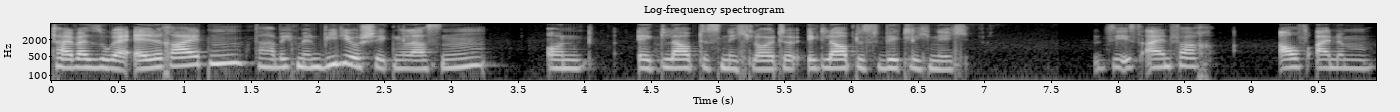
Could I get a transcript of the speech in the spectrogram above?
teilweise sogar L-Reiten. Da habe ich mir ein Video schicken lassen und ihr glaubt es nicht, Leute. Ihr glaubt es wirklich nicht. Sie ist einfach auf einem.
